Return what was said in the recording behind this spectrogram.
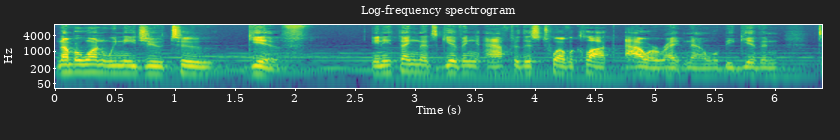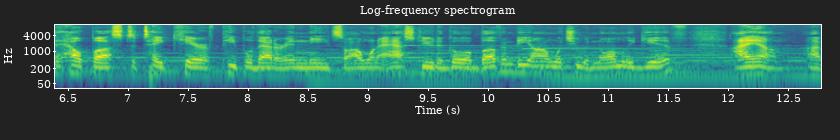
Number one, we need you to give. Anything that's giving after this 12 o'clock hour right now will be given to help us to take care of people that are in need. So I want to ask you to go above and beyond what you would normally give. I am. I,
